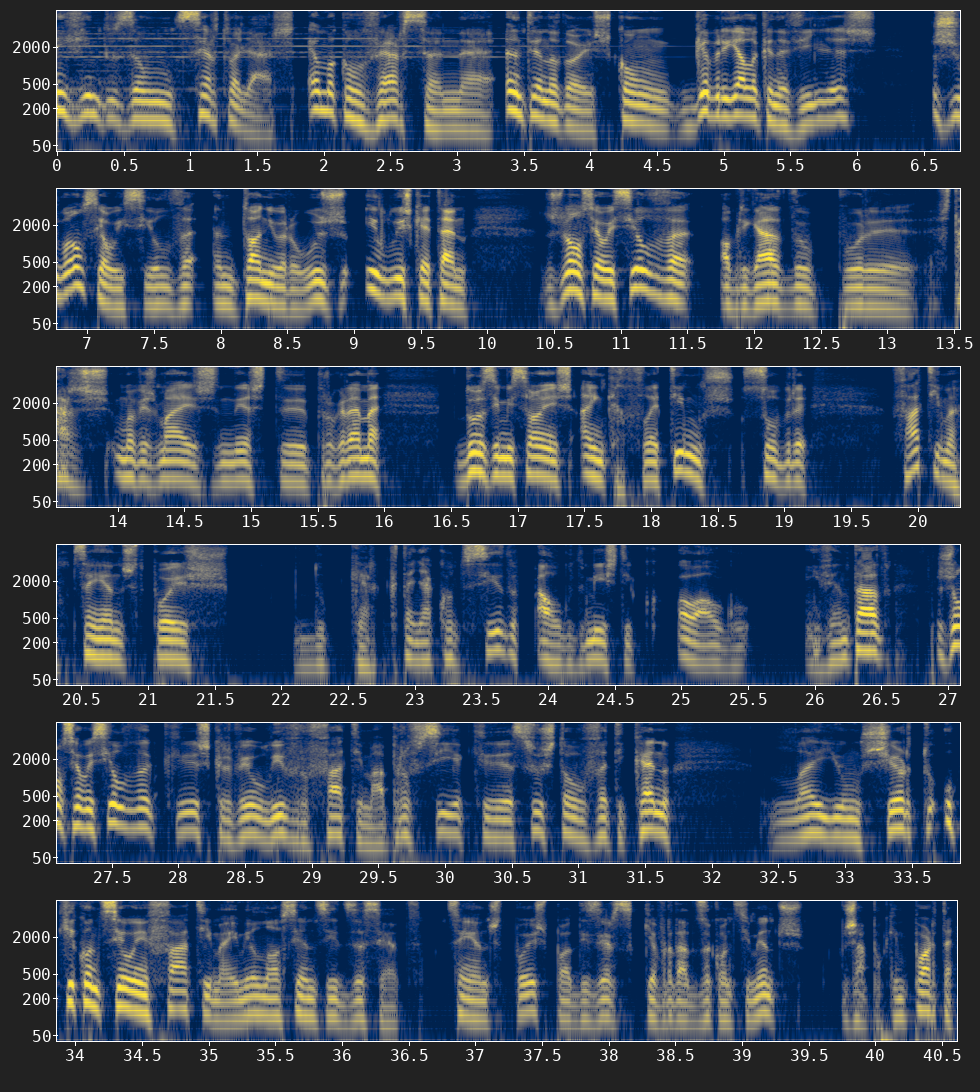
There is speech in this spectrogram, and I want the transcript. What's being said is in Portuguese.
Bem-vindos a um certo olhar. É uma conversa na Antena 2 com Gabriela Canavilhas, João Céu e Silva, António Araújo e Luís Caetano. João Céu e Silva, obrigado por eh, estares uma vez mais neste programa. Duas emissões em que refletimos sobre Fátima, 100 anos depois do que quer que tenha acontecido, algo de místico ou algo inventado. João Céu e Silva, que escreveu o livro Fátima, a profecia que assusta o Vaticano, leio um certo O que aconteceu em Fátima em 1917. Cem anos depois, pode dizer-se que a verdade dos acontecimentos já pouco importa,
